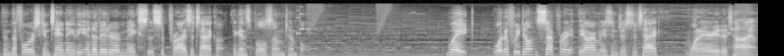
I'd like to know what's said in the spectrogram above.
Then the force containing the Innovator makes a surprise attack against Bolzome Temple. Wait, what if we don't separate the armies and just attack one area at a time?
